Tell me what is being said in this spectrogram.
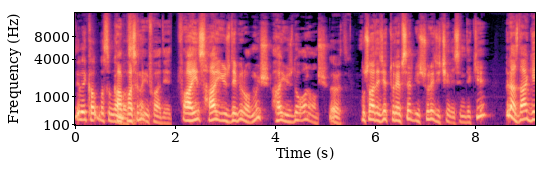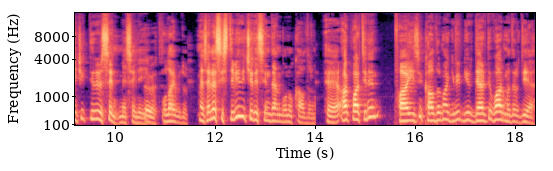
Direkt kalkmasından Kalkmasını ifade ediyor. Faiz hay yüzde bir olmuş, hay yüzde on olmuş. Evet. Bu sadece türevsel bir süreç içerisindeki biraz daha geciktirirsin meseleyi. Evet. Olay budur. Mesele sistemin içerisinden bunu kaldırma. Ee, AK Parti'nin faizi kaldırma gibi bir derdi var mıdır diye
